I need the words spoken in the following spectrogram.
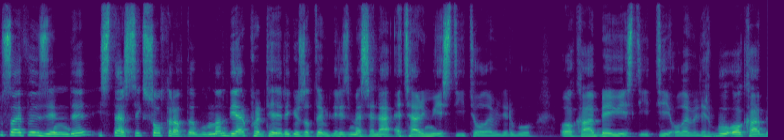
Bu sayfa üzerinde istersek sol tarafta bulunan diğer paritelere göz atabiliriz. Mesela Ethereum USDT olabilir bu. OKB USDT olabilir. Bu OKB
